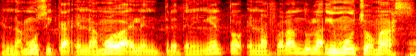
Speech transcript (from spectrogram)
en la música, en la moda, el entretenimiento, en la farándula y mucho más.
